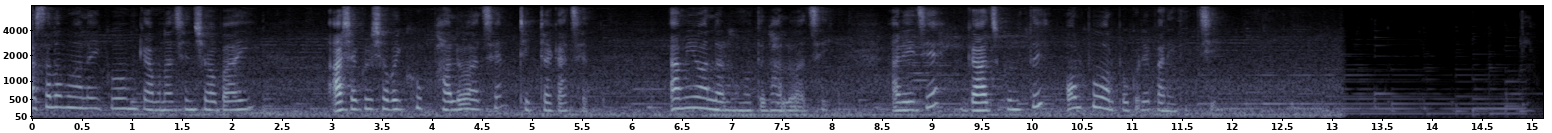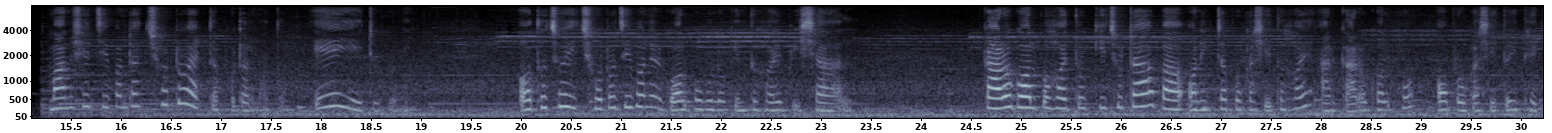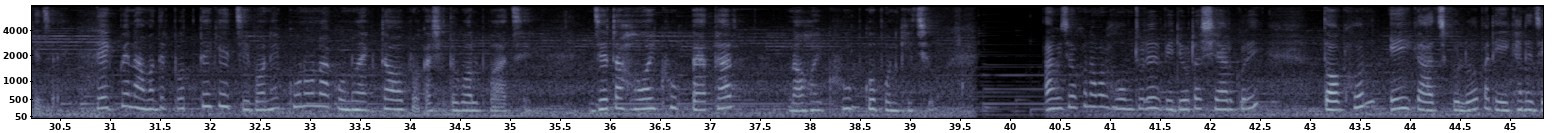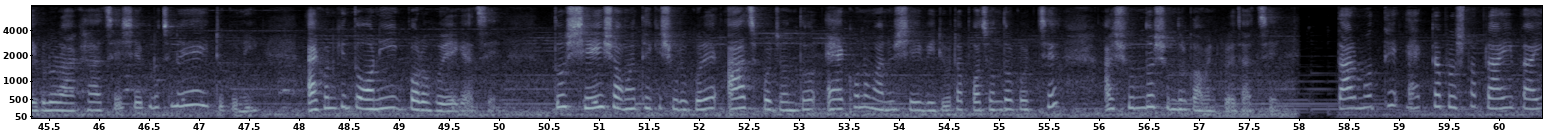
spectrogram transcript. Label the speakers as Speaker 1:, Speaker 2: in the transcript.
Speaker 1: আসসালামু আলাইকুম, কেমন আছেন সবাই? আশা করি সবাই খুব ভালো আছেন, ঠিকঠাক আছেন। আমিও আল্লাহর রহমতে ভালো আছি। আর এই যে গাছগুলোতে অল্প অল্প করে পানি দিচ্ছি। মানুষের জীবনটা ছোট একটা ফোঁটার মতো, এই এইটুকুনি। অথচ এই ছোট জীবনের গল্পগুলো কিন্তু হয় বিশাল। কারও গল্প হয়তো কিছুটা বা অনেকটা প্রকাশিত হয় আর কারও গল্প অপ্রকাশিতই থেকে যায়। দেখবেন আমাদের প্রত্যেকের জীবনে কোনো না কোনো একটা অপ্রকাশিত গল্প আছে। যেটা হয় খুব ব্যথার, না হয় খুব গোপন কিছু। আমি যখন আমার হোম ট্যুরের ভিডিওটা শেয়ার করি, তখন এই গাছগুলো মানে এখানে যেগুলো রাখা আছে, সেগুলো ছিল এইটুকুনি। এখন কিন্তু অনেক বড় হয়ে গেছে। তো সেই সময় থেকে শুরু করে আজ পর্যন্ত এখনও মানুষ সেই ভিডিওটা পছন্দ করছে আর সুন্দর সুন্দর কমেন্ট করে যাচ্ছে। তার মধ্যে একটা প্রশ্ন প্রায়ই পাই,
